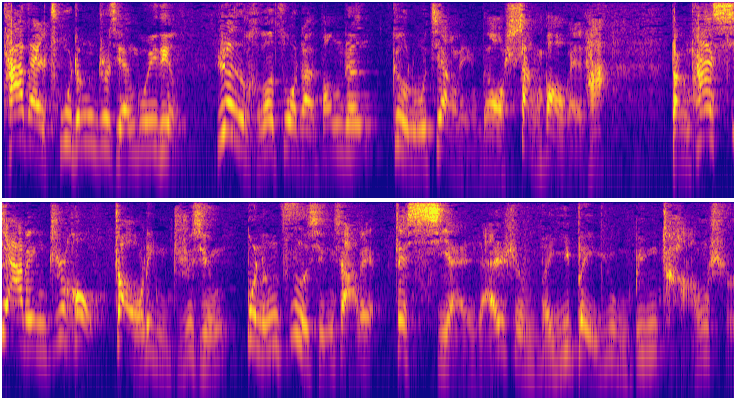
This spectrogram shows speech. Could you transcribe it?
他在出征之前规定，任何作战方针，各路将领都要上报给他。等他下令之后，照令执行，不能自行下令。这显然是违背用兵常识。《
